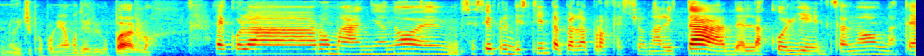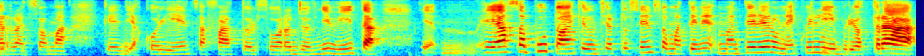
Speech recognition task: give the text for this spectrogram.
noi ci proponiamo di svilupparlo. Ecco, la Romagna no? è, si è sempre distinta per la professionalità dell'accoglienza, no? una terra insomma, che di accoglienza ha fatto il suo ragion di vita e, e ha saputo anche in un certo senso mantenere, mantenere un equilibrio tra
